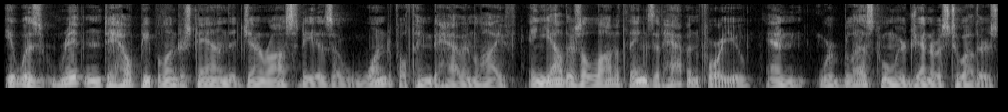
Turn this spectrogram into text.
It was written to help people understand that generosity is a wonderful thing to have in life. And yeah, there's a lot of things that happen for you, and we're blessed when we're generous to others.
